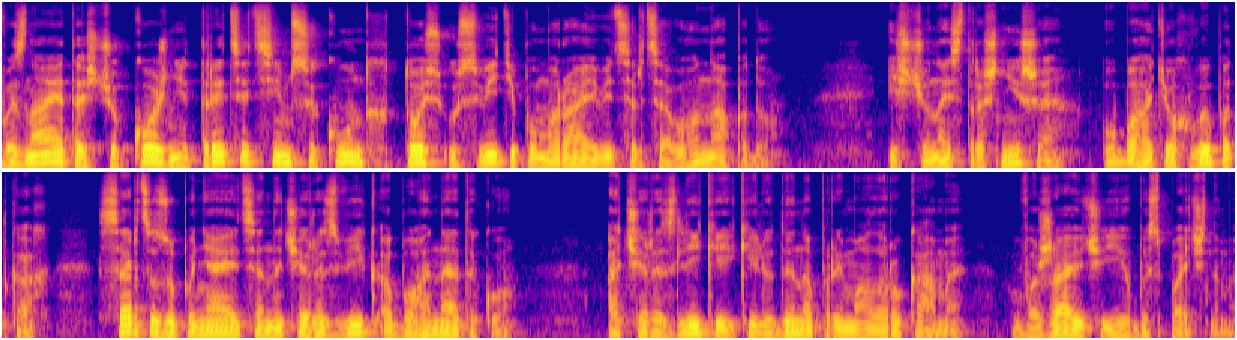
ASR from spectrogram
Ви знаєте, що кожні 37 секунд хтось у світі помирає від серцевого нападу. І що найстрашніше, у багатьох випадках серце зупиняється не через вік або генетику, а через ліки, які людина приймала роками, вважаючи їх безпечними.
